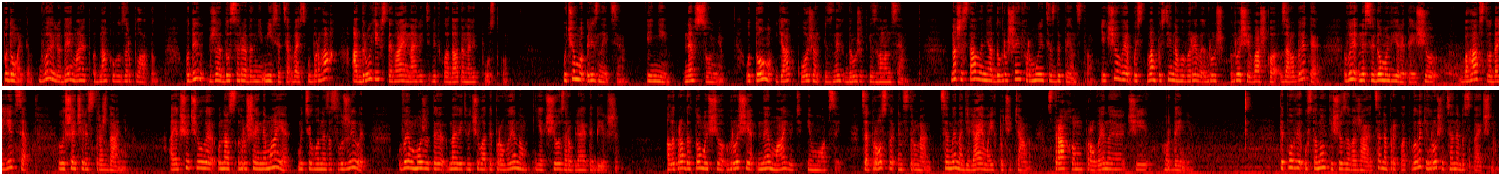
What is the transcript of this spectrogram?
Подумайте, двоє людей мають однакову зарплату. Один вже до середини місяця весь у боргах, а другий встигає навіть відкладати на відпустку. У чому різниця? І ні, не в сумі. У тому, як кожен із них дружить із гаманцем. Наше ставлення до грошей формується з дитинства. Якщо ви вам постійно говорили грош, гроші важко заробити, ви несвідомо вірите, що багатство дається лише через страждання. А якщо чули, у нас грошей немає, ми цього не заслужили, ви можете навіть відчувати провину, якщо заробляєте більше. Але правда в тому, що гроші не мають емоцій. Це просто інструмент. Це ми наділяємо їх почуттями, страхом, провиною чи гординею. Типові установки, що заважають, це, наприклад, великі гроші це небезпечно.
